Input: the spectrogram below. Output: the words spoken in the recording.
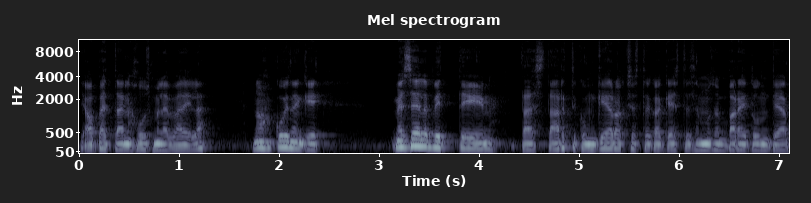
ja opettajana huusi meille välillä. No kuitenkin, me selvittiin tästä Artikun kierroksesta, joka kesti semmoisen pari tuntia.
